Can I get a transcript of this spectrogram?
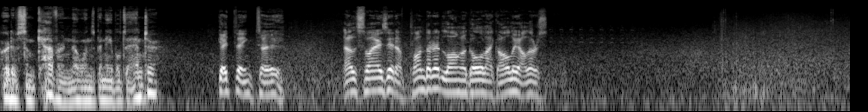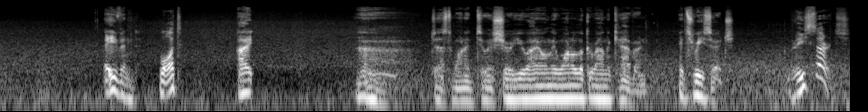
Heard of some cavern no one's been able to enter? Good thing, too. Elsewise, they'd have plundered it long ago like all the others. Avend. What? I... Just wanted to assure you I only want to look around the cavern. It's research. Research?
